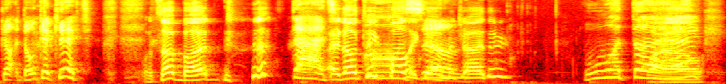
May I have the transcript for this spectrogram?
god! Don't get kicked. What's up, bud? That's I don't take poly awesome. damage either. What the Wow. heck?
